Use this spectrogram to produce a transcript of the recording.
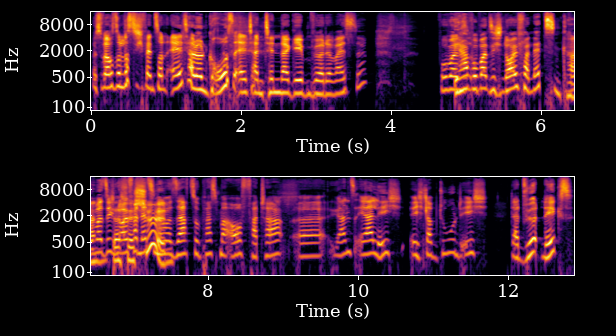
Es wäre so lustig, wenn es so ein Eltern- und Großeltern-Tinder geben würde, weißt du? Wo man, Ja, so, wo man sich neu vernetzen kann. wo man sich das neu vernetzen kann und sagt so, pass mal auf, Vater, äh, ganz ehrlich, ich glaube, du und ich, das wird nix.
